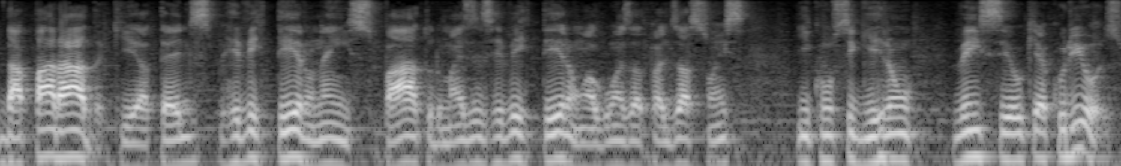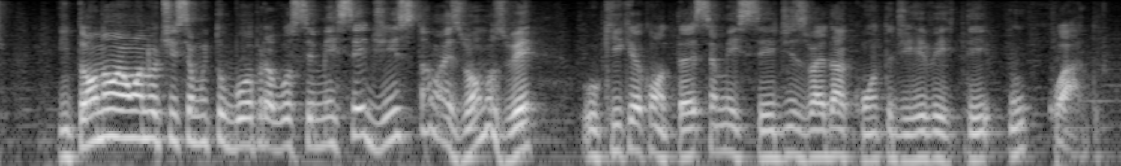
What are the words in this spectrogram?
da parada, que até eles reverteram, né, em Spa, tudo mais, eles reverteram algumas atualizações e conseguiram vencer, o que é curioso. Então não é uma notícia muito boa para você mercedista, mas vamos ver o que, que acontece. A Mercedes vai dar conta de reverter o quadro.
